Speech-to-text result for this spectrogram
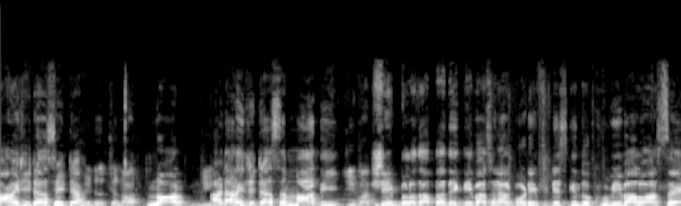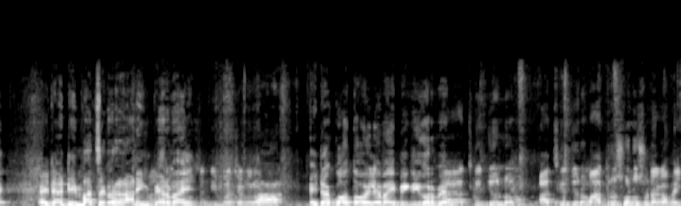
বামে যেটা আছে এটা নর। আর ডানে যেটা আছে মাদি। জি, মাদি। শেপগুলো তো আপনারা দেখতেই পাচ্ছেন আর বডি ফিটনেস কিন্তু খুবই ভালো আছে। এটা ডিম বাচ্চা করে রানিং পেয়ার ভাই? 100% ডিম বাচ্চা করা আহ, এটা কত হইলে ভাই বিক্রি করবেন? আজকের জন্য আজকের জন্য মাত্র ষোলোশো টাকা ভাই।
